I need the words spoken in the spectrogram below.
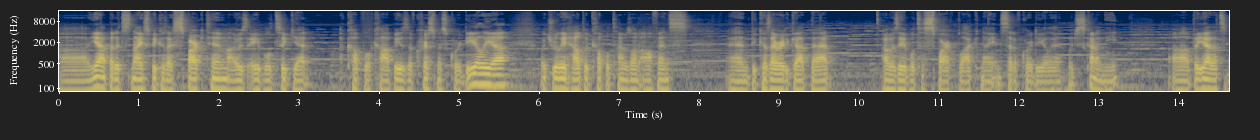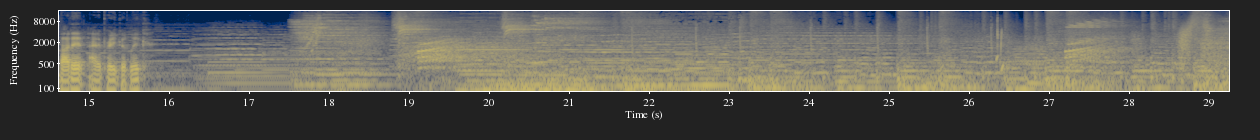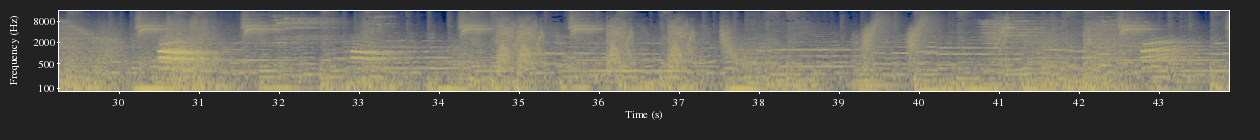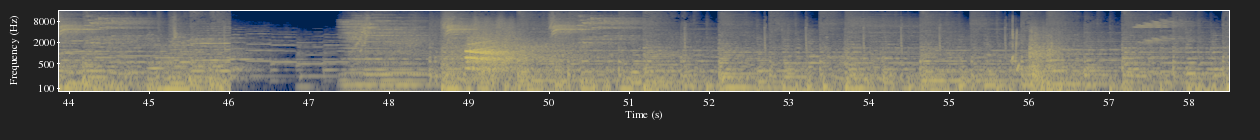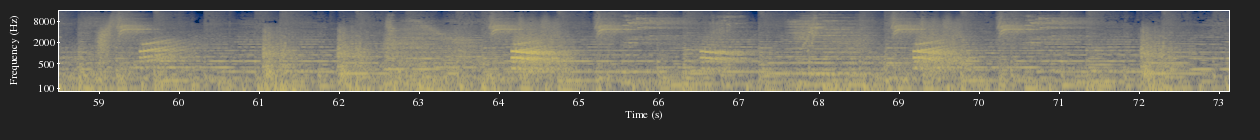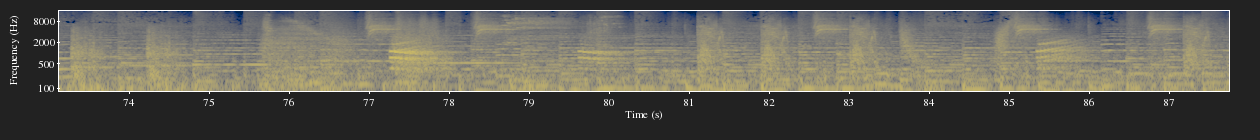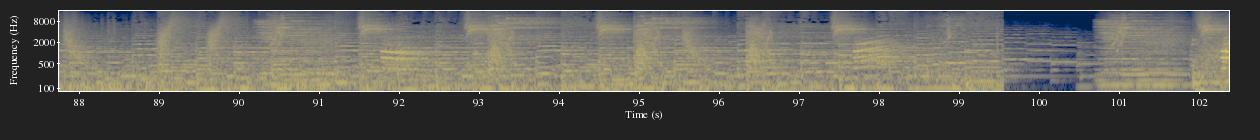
Uh, yeah, but it's nice because I sparked him. I was able to get couple of copies of Christmas Cordelia, which really helped a couple times on offense. And because I already got that, I was able to spark Black Knight instead of Cordelia, which is kind of neat. Uh, but yeah, that's about it. I had a pretty good week. Oh!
